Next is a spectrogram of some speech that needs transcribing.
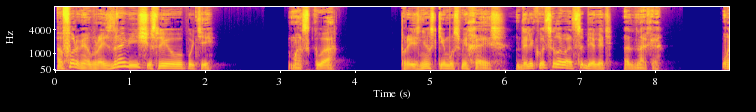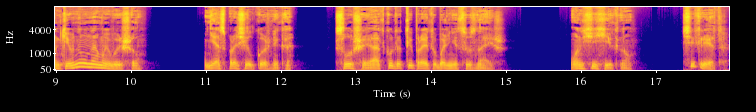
Оформим в райздраве и счастливого пути. Москва, произнес Ким, усмехаясь. Далеко целоваться бегать, однако. Он кивнул нам и вышел. Я спросил Кожника. «Слушай, а откуда ты про эту больницу знаешь?» Он хихикнул. «Секрет.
